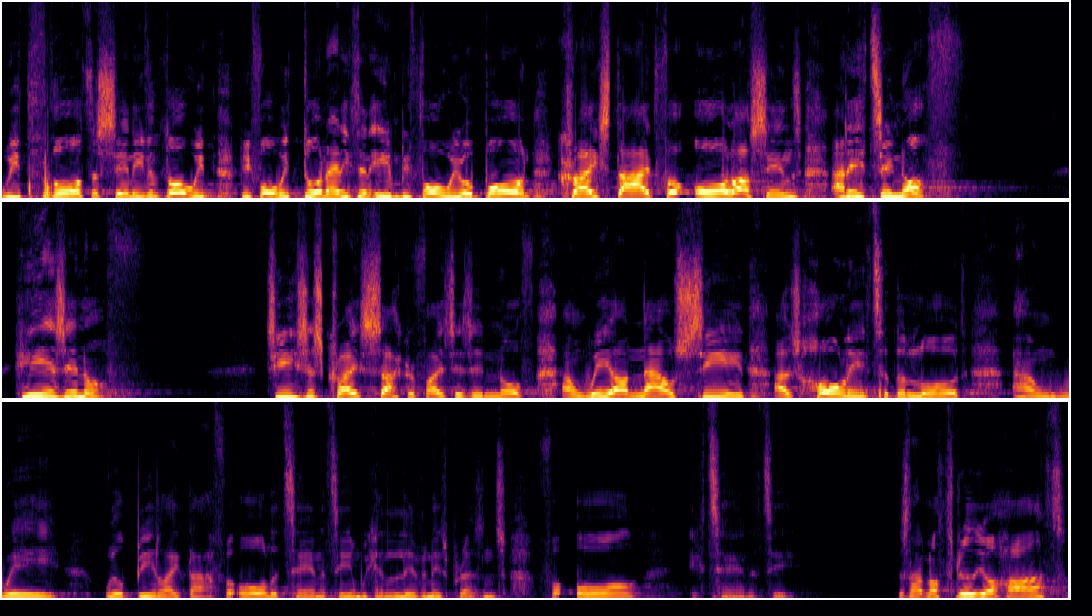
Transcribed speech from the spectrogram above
we'd thought of sin, even thought we'd, before we'd done anything, even before we were born. Christ died for all our sins, and it's enough. He is enough. Jesus Christ's sacrifice is enough, and we are now seen as holy to the Lord, and we will be like that for all eternity, and we can live in His presence for all eternity. Does that not thrill your heart?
